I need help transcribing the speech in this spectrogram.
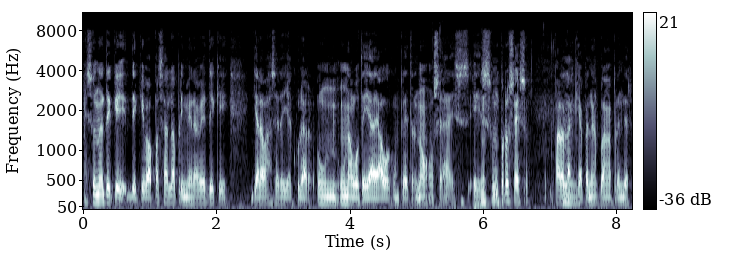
eso no es de que, de que va a pasar la primera vez de que ya la vas a hacer eyacular un- una botella de agua completa. No, o sea, es, es un proceso para las que apenas van a aprender.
